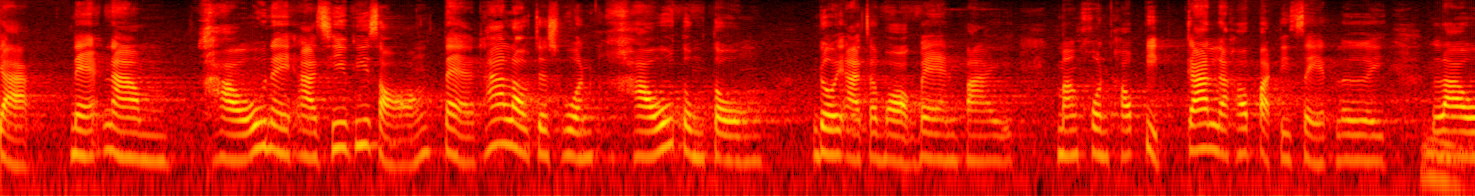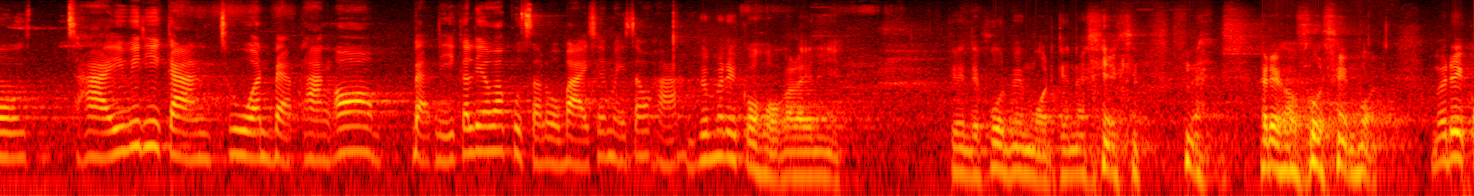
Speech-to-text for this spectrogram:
อยากแนะนำเขาในอาชีพที่สองแต่ถ้าเราจะชวนเขาตรงๆ โดยอาจจะบอกแบรนด์ไป บางคนเขาปิดกั้นแล้วเขาปฏิเสธเลย เราใช้วิธีการชวนแบบทางอ้อม แบบนี้ก็เรียกว่ากุศโลบายใช่ไหมเจ้าคะ ก็ไม่ได้โกหกอะไรนี่เพียงแต่พูดไม่หมดแค่นั้นเองนะไม่ได้เขาพูดไม่หมด ไม่ได้โก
